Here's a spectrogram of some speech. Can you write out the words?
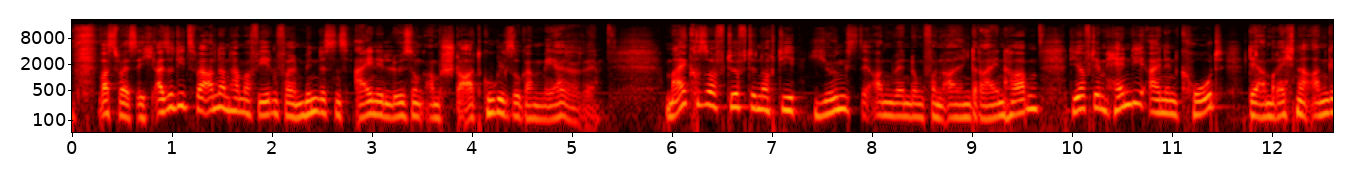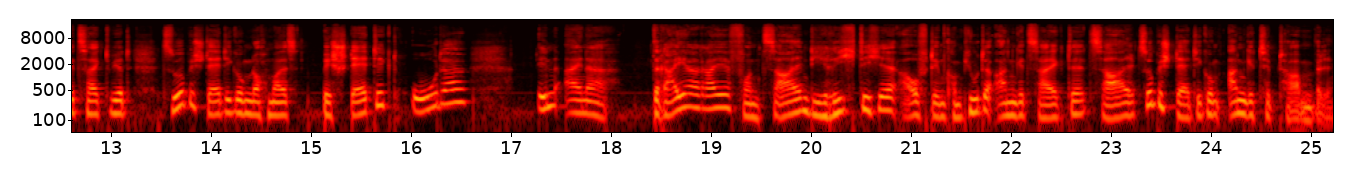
pff, was weiß ich. Also die zwei anderen haben auf jeden Fall mindestens eine Lösung am Start, Google sogar mehrere. Microsoft dürfte noch die jüngste Anwendung von allen dreien haben, die auf dem Handy einen Code, der am Rechner angezeigt wird, zur Bestätigung nochmals bestätigt oder in einer Dreierreihe von Zahlen die richtige auf dem Computer angezeigte Zahl zur Bestätigung angetippt haben will.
